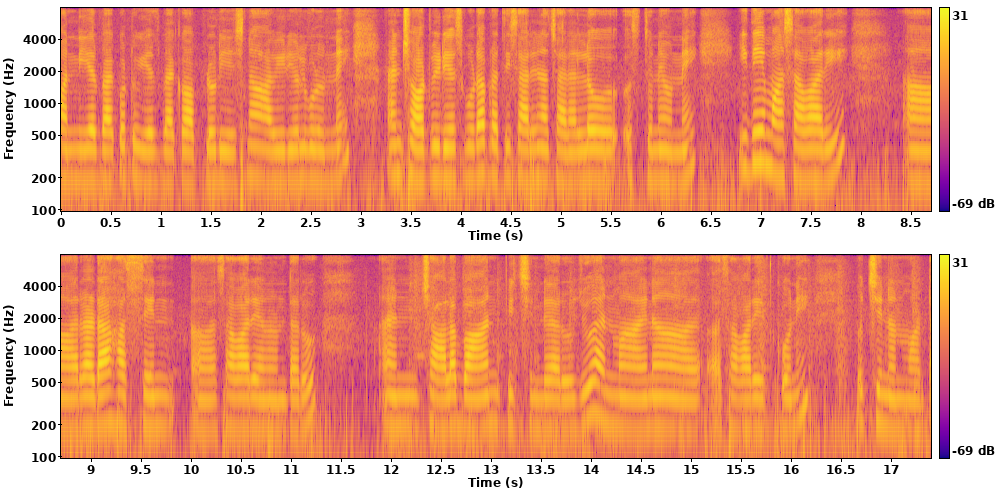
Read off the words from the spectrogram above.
one year back two years back upload చేసిన. ఆ వీడియోలు కూడా ఉన్నాయి. అండ్ షార్ట్ వీడియోస్ కూడా ప్రతిసారి నా ఛానల్లో వస్తూనే ఉన్నాయి. ఇదే మా సవారీ. రడా హస్సేన్ సవారీ అని అంటారు. అండ్ చాలా బాగా అనిపించింది ఆ రోజు. అండ్ మా ఆయన సవారీ ఎత్తుకొని వచ్చిందనమాట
